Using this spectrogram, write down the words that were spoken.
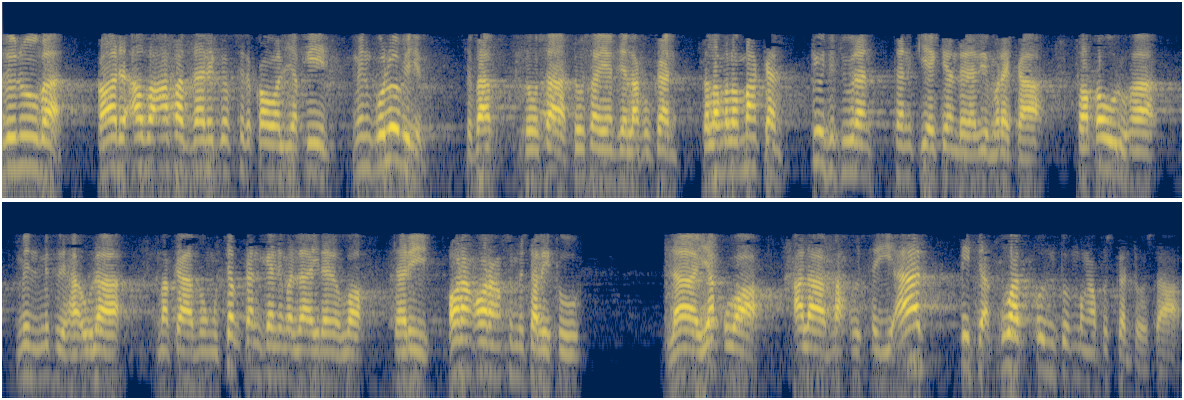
dzunuba qad adha'afat dzalika as-sidqa wal yaqin min qulubihim. Sebab dosa-dosa yang dia lakukan telah melemahkan kejujuran dan keyakinan dari mereka. Faqauluha min mithli haula maka mengucapkan kalimat la ilaha illallah dari orang-orang semisal itu la yaqwa ala mahwu tidak kuat untuk menghapuskan dosa.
